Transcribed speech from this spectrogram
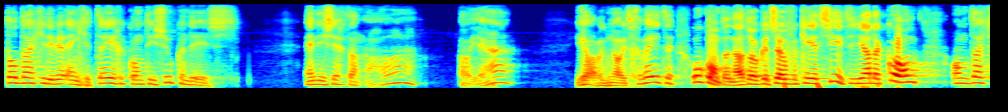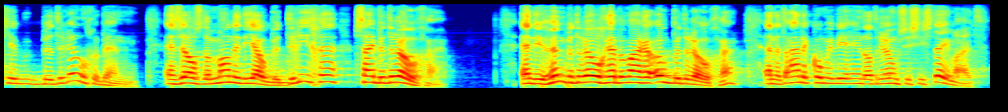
Totdat je er weer eentje tegenkomt die zoekende is. En die zegt dan, oh, oh ja? Ja, heb ik nooit geweten. Hoe komt het nou dat ik het zo verkeerd ziet? Ja, dat komt omdat je bedrogen bent. En zelfs de mannen die jou bedriegen, zijn bedrogen. En die hun bedrogen hebben, waren ook bedrogen. En uiteindelijk kom je weer in dat Roomse systeem uit.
